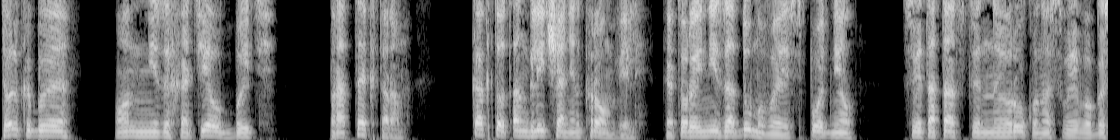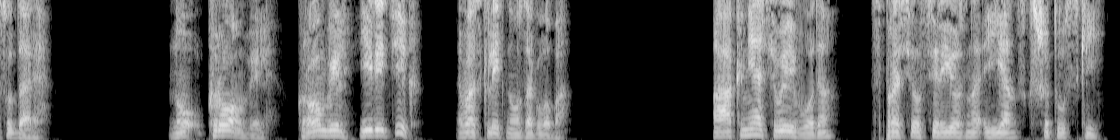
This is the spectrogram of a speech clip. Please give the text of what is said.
Только бы он не захотел быть протектором, как тот англичанин Кромвель, который, не задумываясь, поднял святотатственную руку на своего государя. «Ну, Кромвель, Кромвель еретик!» воскликнул Заглоба. «А князь воевода?» – спросил серьезно Янск Шатузский.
